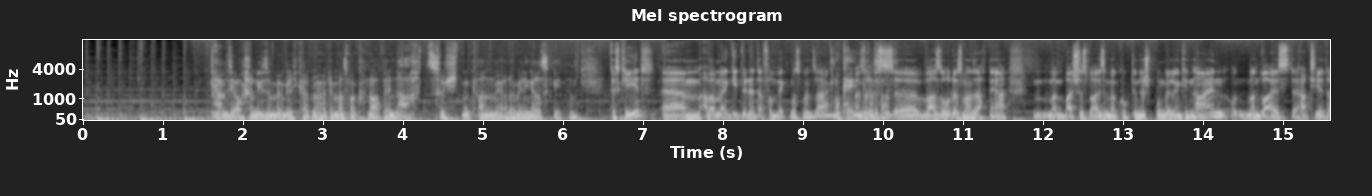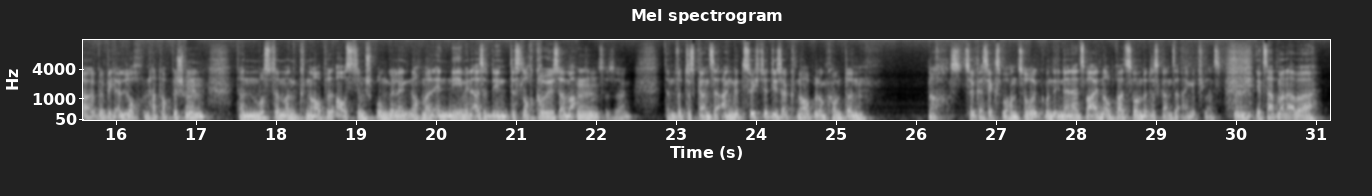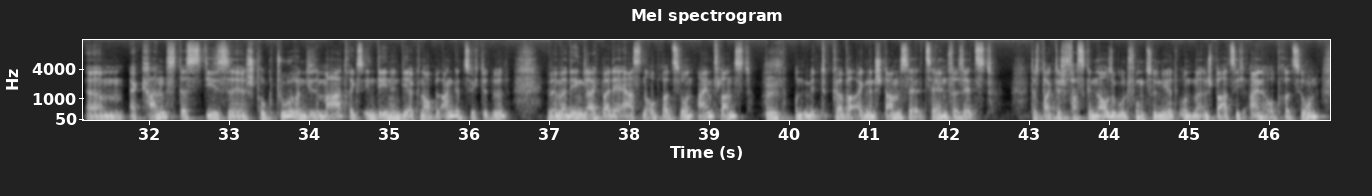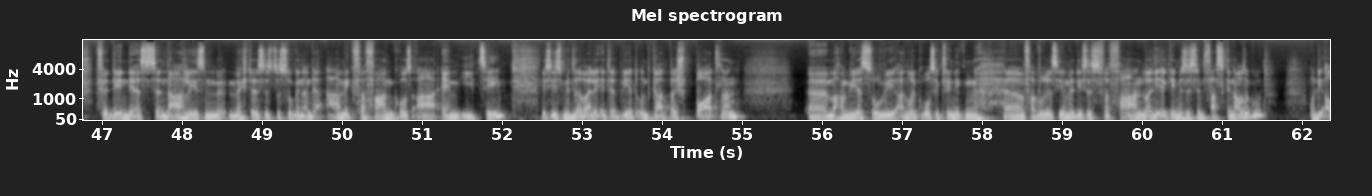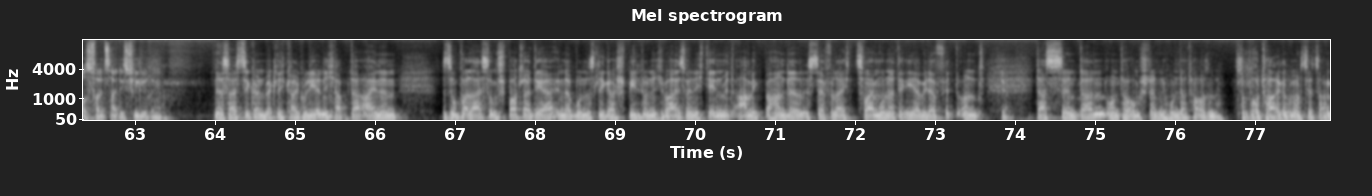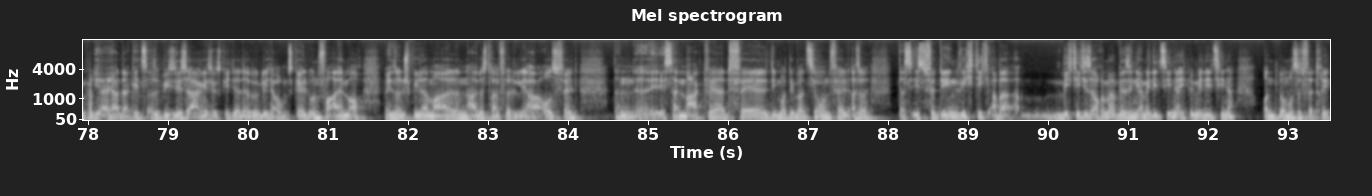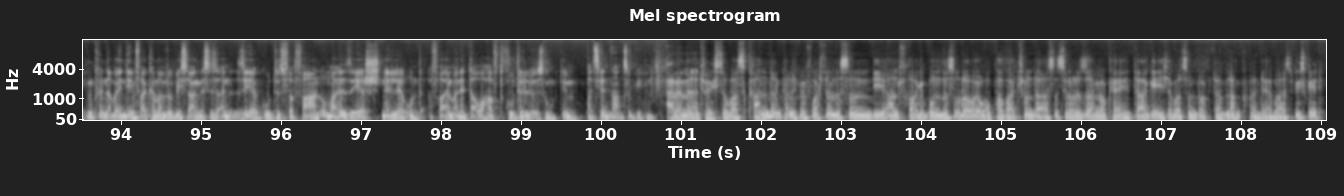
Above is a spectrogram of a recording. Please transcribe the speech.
Haben Sie auch schon diese Möglichkeit, man hört immer, dass man Knorpel nachzüchten kann, mehr oder weniger? Das geht, ne? Das geht, ähm, aber man geht wieder davon weg, muss man sagen. Okay, also das äh, war so, dass man sagt, naja, man, beispielsweise man guckt in das Sprunggelenk hinein und man weiß, der hat hier da wirklich ein Loch und hat auch Beschwerden. Mhm. Dann musste man Knorpel aus dem Sprunggelenk nochmal entnehmen, also den, das Loch größer machen mhm. sozusagen. Dann wird das Ganze angezüchtet, dieser Knorpel, und kommt dann nach circa sechs Wochen zurück und in einer zweiten Operation wird das Ganze eingepflanzt. Mhm. Jetzt hat man aber ähm, erkannt, dass diese Strukturen, diese Matrix, in denen der Knorpel angezüchtet wird, wenn man den gleich bei der ersten Operation einpflanzt mhm. und mit körpereigenen Stammzellen versetzt, das praktisch fast genauso gut funktioniert und man erspart sich eine Operation. Für den, der es nachlesen möchte, das ist das sogenannte AMIC-Verfahren, groß A, M, I, C. Es ist mittlerweile etabliert und gerade bei Sportlern äh, machen wir es so wie andere große Kliniken, äh, favorisieren wir dieses Verfahren, weil die Ergebnisse sind fast genauso gut und die Ausfallzeit ist viel geringer. Das heißt, Sie können wirklich kalkulieren, ich habe da einen super Leistungssportler, der in der Bundesliga spielt und ich weiß, wenn ich den mit Amik behandle, dann ist er vielleicht zwei Monate eher wieder fit und ja. das sind dann unter Umständen Hunderttausende. So brutal, wie man es jetzt sagen kann. Ja, ja, da geht's also, wie Sie sagen, es geht ja da wirklich auch ums Geld und vor allem auch, wenn so ein Spieler mal ein halbes, dreiviertel Jahr ausfällt, dann äh, ist sein Marktwert fällt, die Motivation fällt. Also das ist für den wichtig, aber wichtig ist auch immer, wir sind ja Mediziner, ich bin Mediziner und man muss es vertreten können, aber in dem Fall kann man wirklich sagen, das ist ein sehr gutes Verfahren, um eine sehr schnelle und vor allem eine dauerhaft gute Lösung dem Patienten anzubieten. Aber wenn man natürlich sowas kann, dann kann ich mir vorstellen, dass dann die Anfrage bundes- oder europaweit schon da ist, dass die Leute sagen, okay, da gehe ich aber zum Dr. Blank, weil der weiß, wie es geht.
